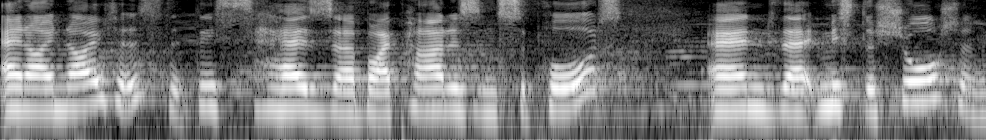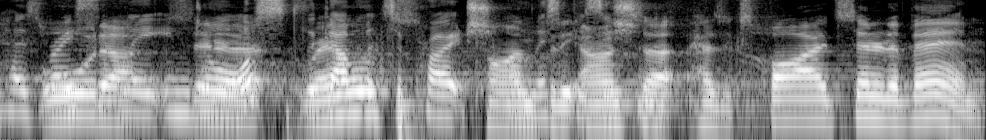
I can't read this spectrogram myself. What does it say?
And I notice that this has uh, bipartisan support and that Mr Shorten has Order. recently Senator endorsed the Reynolds, government's approach time on this for the position. answer has expired. Senator Van.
